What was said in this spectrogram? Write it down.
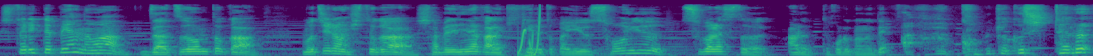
ストリートピアノは雑音とかもちろん人が喋りながら聴けるとかいうそういう素晴らしさがあるところなのであこの曲知ってる。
